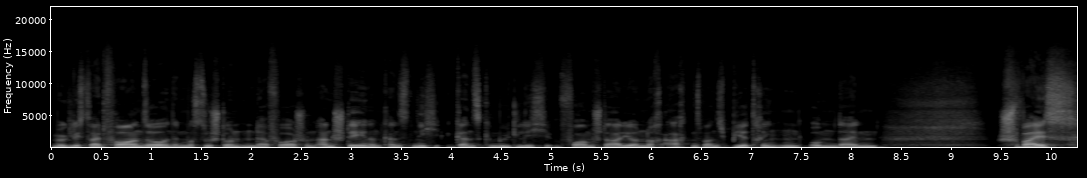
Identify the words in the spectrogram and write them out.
möglichst weit vorn so und dann musst du Stunden davor schon anstehen und kannst nicht ganz gemütlich vorm Stadion noch 28 Bier trinken, um deinen Schweiß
